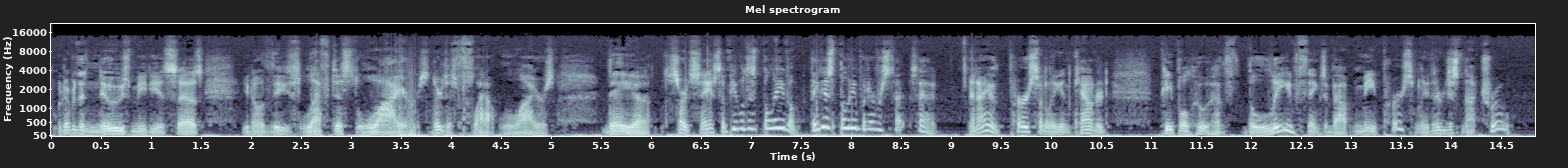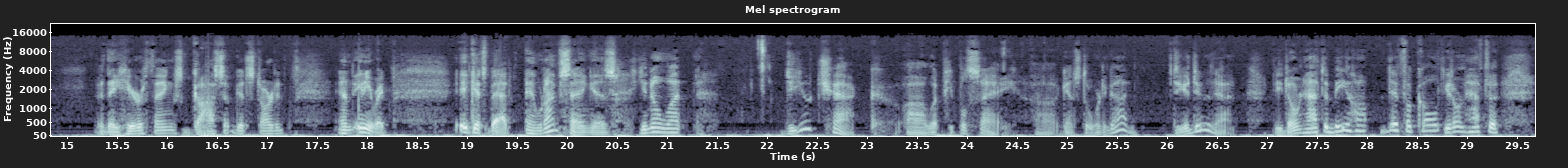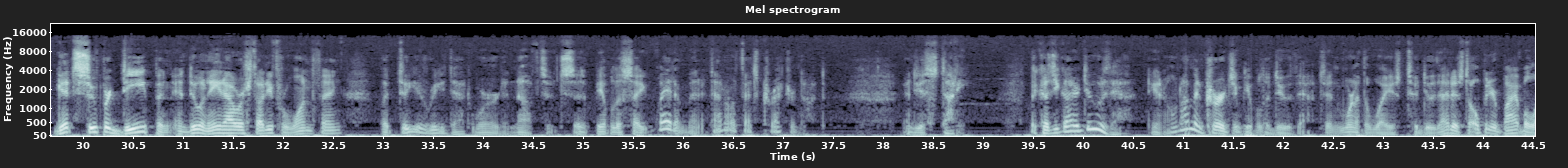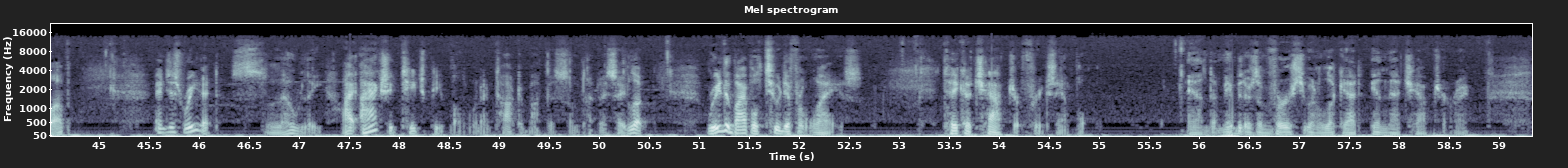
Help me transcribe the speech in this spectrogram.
whatever the news media says, you know, these leftist liars, they're just flat out liars. They uh, start saying stuff, people just believe them. They just believe whatever's said. And I have personally encountered people who have believed things about me personally that are just not true. They hear things, gossip gets started. And at any rate, it gets bad. And what I'm saying is, you know what? Do you check uh, what people say uh, against the Word of God? Do you do that? You don't have to be difficult. You don't have to get super deep and, and do an eight hour study for one thing. But do you read that word enough to, to be able to say, wait a minute, I don't know if that's correct or not? And do you study? Because you got to do that, you know. And I'm encouraging people to do that. And one of the ways to do that is to open your Bible up and just read it slowly. I, I actually teach people when I talk about this sometimes. I say, look, read the Bible two different ways. Take a chapter, for example and uh, maybe there's a verse you want to look at in that chapter, right?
